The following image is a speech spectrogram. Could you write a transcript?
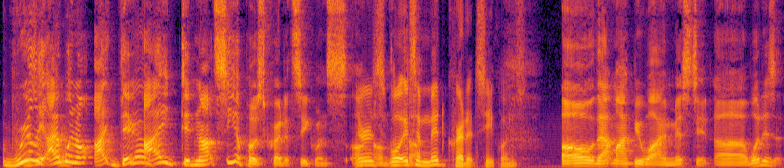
Really, I went. On, I there, Yeah. I did not see a post credit sequence. On, There's on the well, it's a mid-credit sequence. Oh, that might be why I missed it. Uh, what is it?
